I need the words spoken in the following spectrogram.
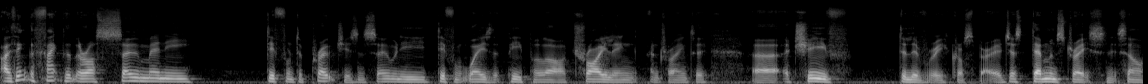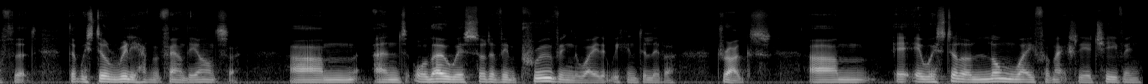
I think the fact that there are so many different approaches and so many different ways that people are trialing and trying to uh, achieve delivery across the barrier just demonstrates in itself that, that we still really haven't found the answer. Um, and although we're sort of improving the way that we can deliver drugs, um, it, it, we're still a long way from actually achieving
